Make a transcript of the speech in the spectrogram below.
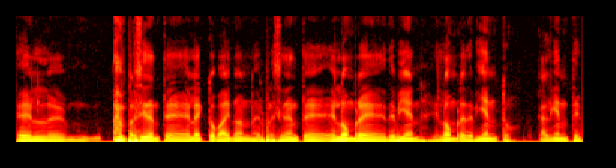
el eh, presidente electo Biden, el presidente, el hombre de bien, el hombre de viento caliente,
